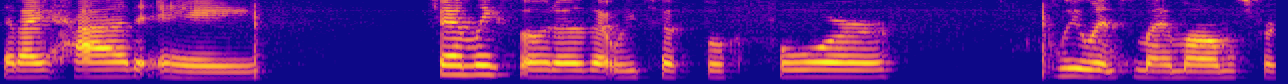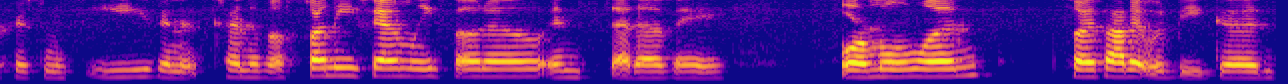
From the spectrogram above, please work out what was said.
that I had a family photo that we took before we went to my mom's for Christmas Eve, and it's kind of a funny family photo instead of a formal one. So I thought it would be good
